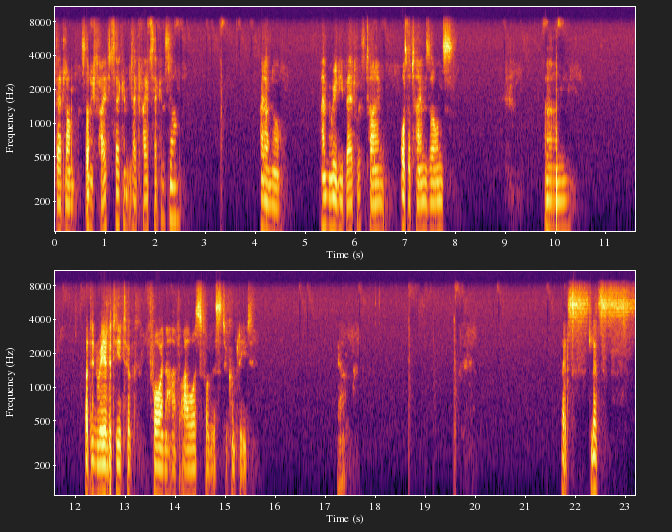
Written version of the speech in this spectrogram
that long. It's only five seconds like five seconds long. I don't know. I'm really bad with time also time zones. Um, but in reality it took four and a half hours for this to complete let's let's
